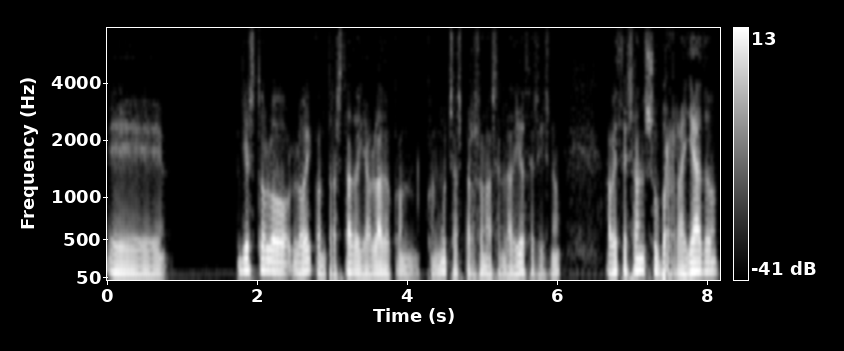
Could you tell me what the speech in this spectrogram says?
eh, y esto lo, lo, he contrastado y hablado con, con muchas personas en la diócesis, ¿no? A veces han subrayado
